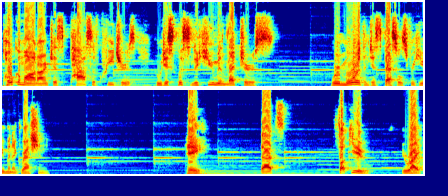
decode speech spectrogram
Pokemon aren't just passive creatures who just listen to human lectures. We're more than just vessels for human aggression. Hey, that's... Fuck you. You're right.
